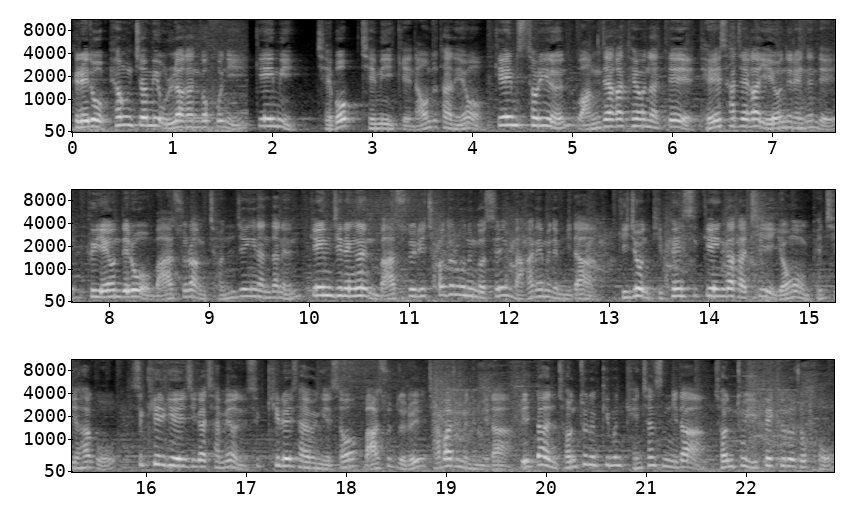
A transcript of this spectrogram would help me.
그래도 평점이 올라간 것 보니 게임이 제법 재미있게 나온 듯하네요. 게임 스토리는 왕자가 태어날 때 대사제가 예언을 했는데 그 예언대로 마수랑 전쟁이 난다는 게임 진행은 마수들이 쳐들어오는 것을 막아내면 됩니다. 기존 디펜스 게임과 같이 영웅 배치하고 스킬 게이지가 차면 스킬을 사용해서 마수들을 잡아주면 됩니다. 일단 전투 느낌은 괜찮습니다. 전투 이펙트도 좋고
